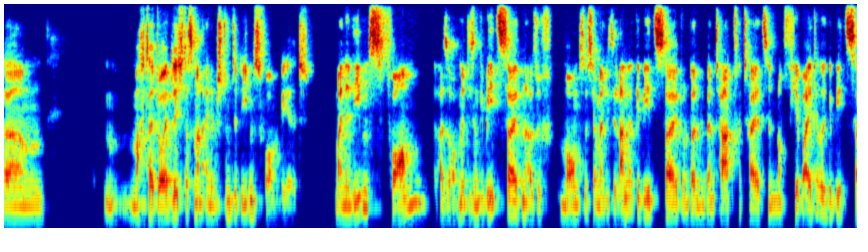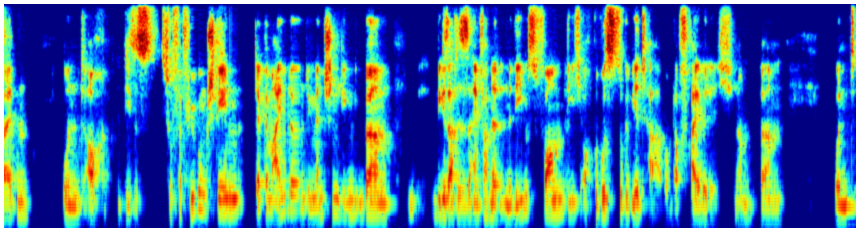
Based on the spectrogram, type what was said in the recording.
ähm, macht halt deutlich, dass man eine bestimmte Lebensform wählt. Meine Lebensform, also auch mit diesen Gebetszeiten, also morgens ist ja mal diese lange Gebetszeit und dann über den Tag verteilt sind noch vier weitere Gebetszeiten und auch dieses zur Verfügung stehen der Gemeinde und den Menschen gegenüber. Wie gesagt, es ist einfach eine, eine Lebensform, die ich auch bewusst so gewählt habe und auch freiwillig. Ne? Ähm, und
